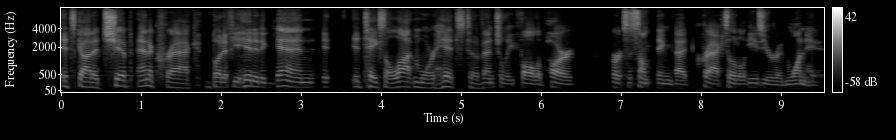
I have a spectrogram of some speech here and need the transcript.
it's got a chip and a crack, but if you hit it again, it, it takes a lot more hits to eventually fall apart versus something that cracks a little easier in one hit.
